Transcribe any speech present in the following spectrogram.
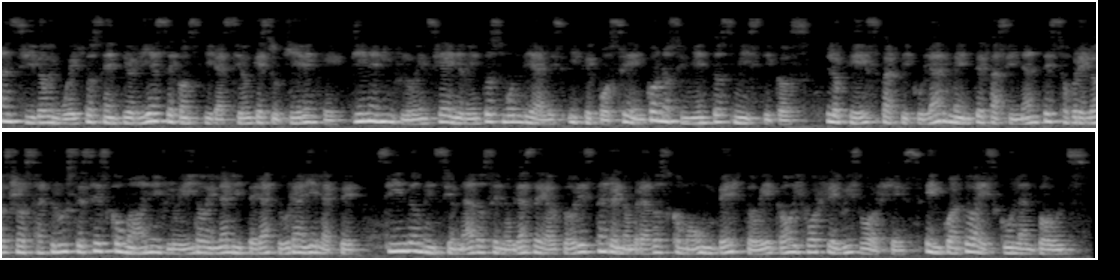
han sido envueltos en teorías de conspiración que sugieren que tienen influencia en eventos mundiales y que poseen conocimientos místicos. Lo que es particularmente fascinante sobre los Rosacruces es cómo han influido en la literatura y el arte, siendo mencionados en obras de autores tan renombrados como Humberto Eco y Jorge Luis Borges. En cuanto a Skull and Bones,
